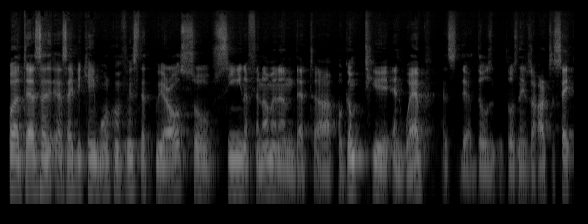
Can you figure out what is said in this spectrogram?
but as I, as I became more convinced that we are also seeing a phenomenon that uh, and Webb, as those, those names are hard to say,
